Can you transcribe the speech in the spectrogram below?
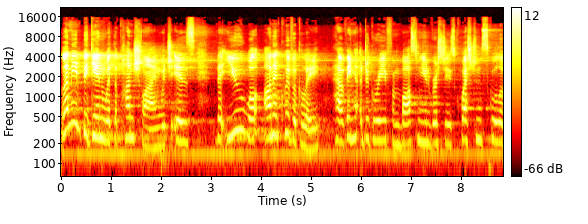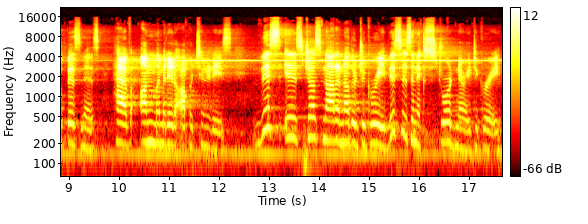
Let me begin with the punchline, which is that you will unequivocally, having a degree from Boston University's Questrom School of Business, have unlimited opportunities. This is just not another degree. This is an extraordinary degree,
